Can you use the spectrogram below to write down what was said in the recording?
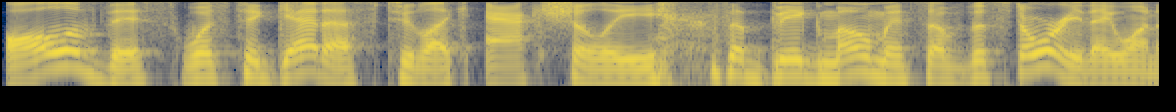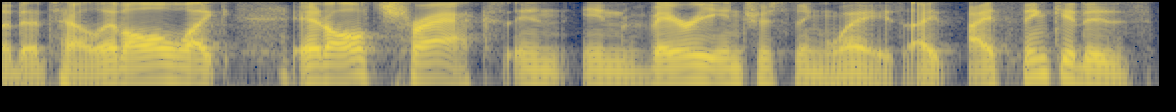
all of this was to get us to like actually the big moments of the story they wanted to tell. It all like it all tracks in in very interesting ways. I I think it is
